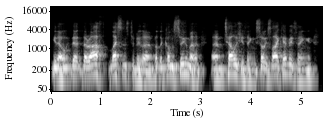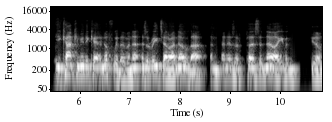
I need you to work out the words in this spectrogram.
you know, there, there, are lessons to be learned, but the consumer um, tells you things. So it's like everything, you can't communicate enough with them. And as a retailer, I know that. And, and as a person now, I even you know,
